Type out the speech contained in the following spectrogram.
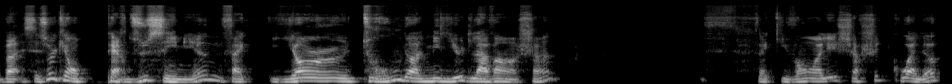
ben, c'est sûr qu'ils ont perdu ses mines. Fait qu'il y a un trou dans le milieu de l'avant-champ. Fait qu'ils vont aller chercher de quoi là.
